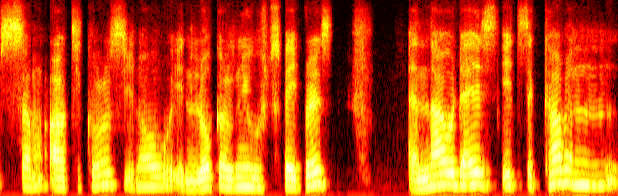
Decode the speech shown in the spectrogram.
some articles, you know, in local newspapers. And nowadays it's a common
